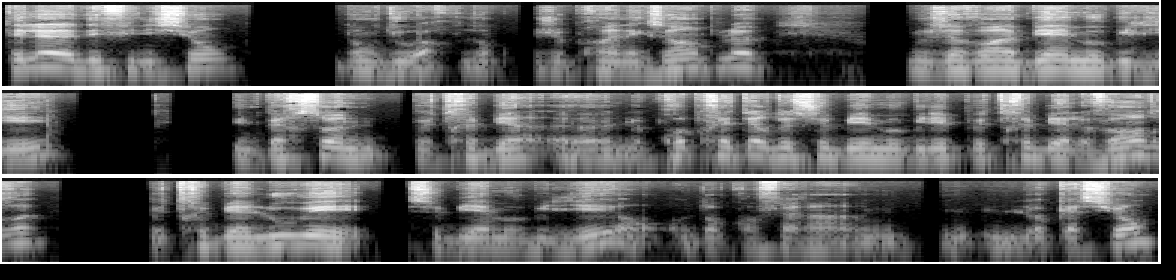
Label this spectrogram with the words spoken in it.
Telle est la définition donc, WARF. Je prends un exemple. Nous avons un bien immobilier. Une personne peut très bien, euh, le propriétaire de ce bien immobilier peut très bien le vendre, peut très bien louer ce bien immobilier, donc en faire une location,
